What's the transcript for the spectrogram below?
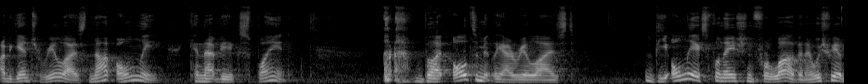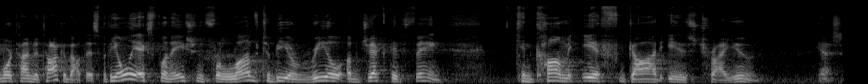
I began to realize not only can that be explained, but ultimately, I realized the only explanation for love, and I wish we had more time to talk about this, but the only explanation for love to be a real objective thing can come if God is triune. Yes.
